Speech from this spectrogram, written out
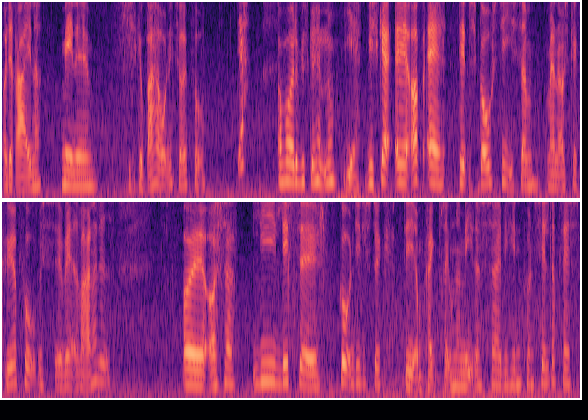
og det regner. Men øh, vi skal jo bare have ordentligt tøj på. Ja. Og hvor er det, vi skal hen nu? Ja, vi skal øh, op af den skovsti, som man også kan køre på, hvis øh, vejret var anderledes. Og, øh, og så lige lidt øh, gå et lille stykke, det er omkring 300 meter, så er vi henne på en shelterplads.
